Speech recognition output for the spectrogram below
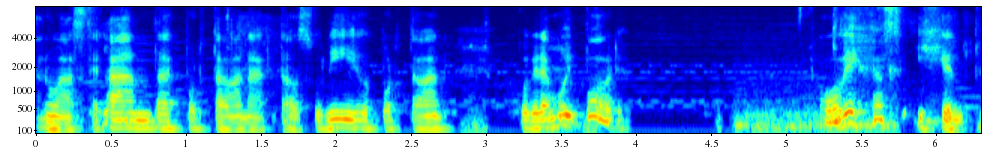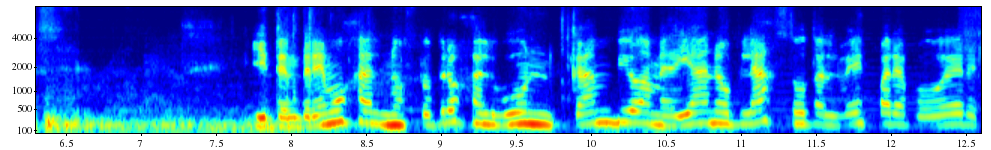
A Nueva Zelanda, exportaban a Estados Unidos, exportaban, porque era muy pobre. Ovejas y gentes. ¿Y tendremos nosotros algún cambio a mediano plazo tal vez para poder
